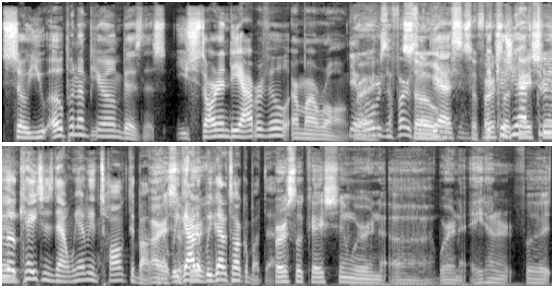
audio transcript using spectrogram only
So you open up your own business. You start in D'Iberville, or am I wrong? Yeah, where was the first So- location? Yes, So first because you have three locations now. We haven't even talked about that. right, we so got to we got to talk about that. First location, we're in uh we're in an 800 foot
